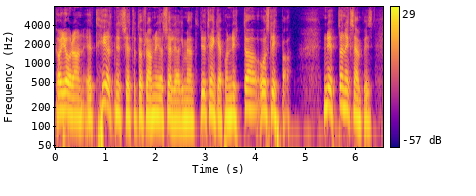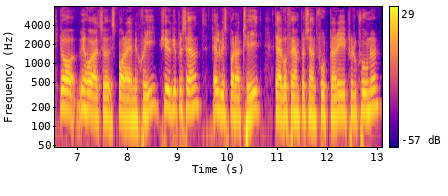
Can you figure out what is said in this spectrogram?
Ja, Göran, ett helt nytt sätt att ta fram nya säljargument, det är att tänka på nytta och slippa. Nyttan exempelvis, ja, vi har alltså spara energi, 20% eller vi sparar tid, det här går 5% fortare i produktionen,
